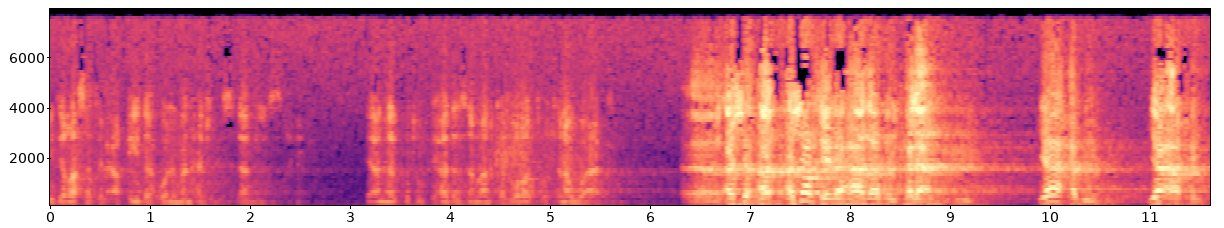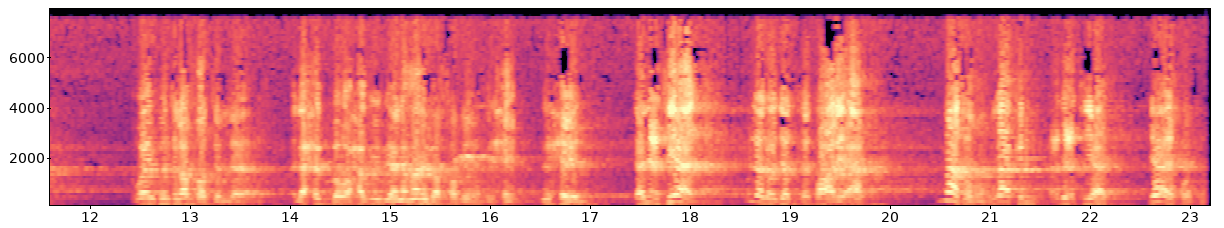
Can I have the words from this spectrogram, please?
في دراسة العقيدة والمنهج الإسلامي الصحيح. لأن الكتب في هذا الزمان كثرت وتنوعت. أشرت إلى هذا في الكلام. يا حبيبي يا أخي وإن كنت لفظة الأحبة وحبيبي أنا ما نقدر فضيها بالحيل بالحيل. لأن اعتياد. ولا لو جت طارئة ما تضر لكن الاعتياد. يا إخوتي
